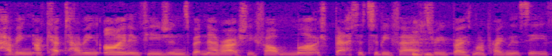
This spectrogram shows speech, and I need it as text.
having I kept having iron infusions but never actually felt much better to be fair mm-hmm. through both my pregnancies.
